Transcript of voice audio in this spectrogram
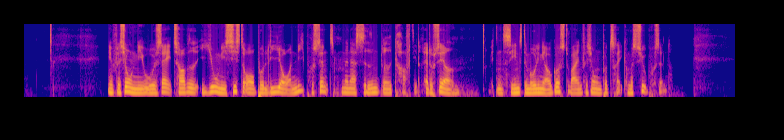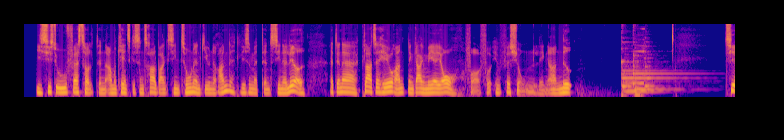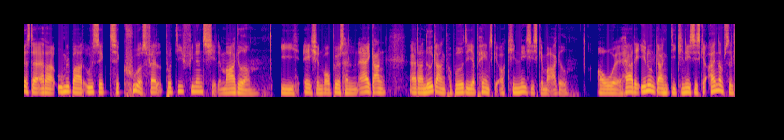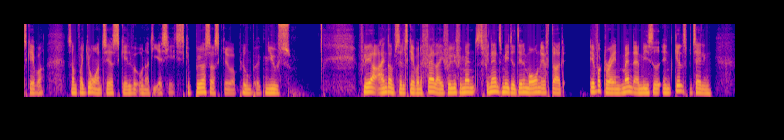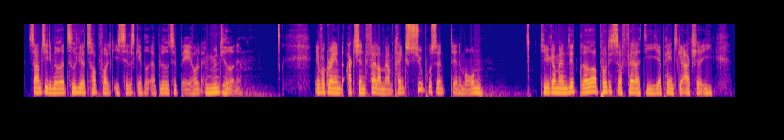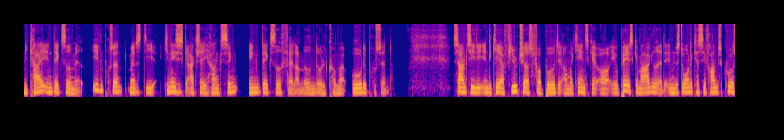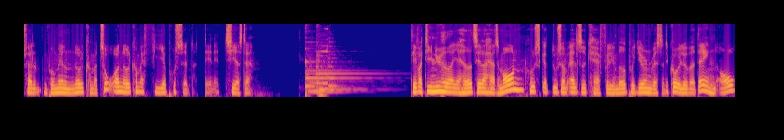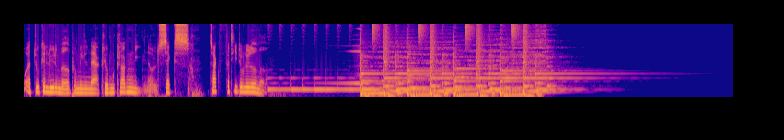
Inflationen i USA toppede i juni sidste år på lige over 9%, men er siden blevet kraftigt reduceret. Ved den seneste måling i august var inflationen på 3,7%. I sidste uge fastholdt den amerikanske centralbank sin toneangivende rente, ligesom at den signalerede, at den er klar til at hæve renten en gang mere i år for at få inflationen længere ned. Tirsdag er der umiddelbart udsigt til kursfald på de finansielle markeder. I Asien, hvor børshandlen er i gang, er der nedgang på både det japanske og kinesiske marked. Og øh, her er det endnu en gang de kinesiske ejendomsselskaber, som får jorden til at skælve under de asiatiske børser, skriver Bloomberg News. Flere ejendomsselskaberne falder ifølge finansmediet denne morgen efter at Evergrande mandag missede en gældsbetaling, samtidig med at tidligere topfolk i selskabet er blevet tilbageholdt af myndighederne. Evergrande-aktien falder med omkring 7% denne morgen. Kigger man lidt bredere på det, så falder de japanske aktier i Nikkei-indekset med 1%, mens de kinesiske aktier i Hang Seng-indekset falder med 0,8%. Samtidig indikerer futures for både det amerikanske og europæiske marked, at investorerne kan se frem til kursfald på mellem 0,2 og 0,4 procent denne tirsdag. Det var de nyheder, jeg havde til dig her til morgen. Husk, at du som altid kan følge med på euroinvestor.dk i løbet af dagen, og at du kan lytte med på Millionærklubben kl. 9.06. Tak fordi du lyttede med.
